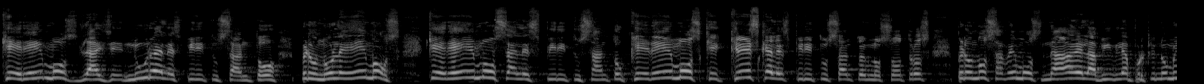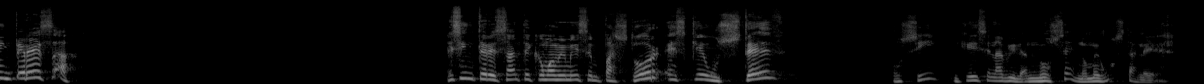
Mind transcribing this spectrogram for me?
Queremos la llenura del Espíritu Santo, pero no leemos. Queremos al Espíritu Santo, queremos que crezca el Espíritu Santo en nosotros, pero no sabemos nada de la Biblia porque no me interesa. Es interesante como a mí me dicen, pastor, es que usted, o oh, sí, ¿y qué dice en la Biblia? No sé, no me gusta leer.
